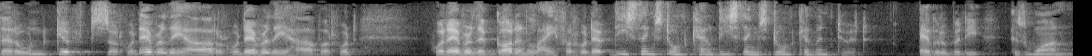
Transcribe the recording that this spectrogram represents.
their own gifts or whatever they are or whatever they have or what, whatever they've got in life or whatever. These things don't count. These things don't come into it. Everybody is one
